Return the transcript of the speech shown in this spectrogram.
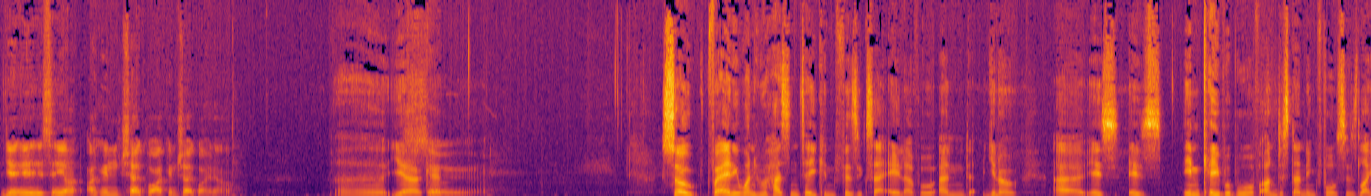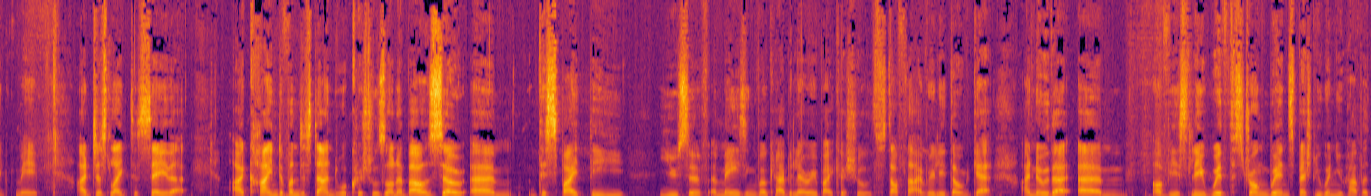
yeah, it is. A, I can check what I can check right now. uh, yeah. Okay. So, So, for anyone who hasn't taken physics at A level and you know uh, is is incapable of understanding forces like me, I'd just like to say that I kind of understand what Kushal's on about. So, um, despite the use of amazing vocabulary by Kushal, stuff that I really don't get, I know that um, obviously with strong wind, especially when you have a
